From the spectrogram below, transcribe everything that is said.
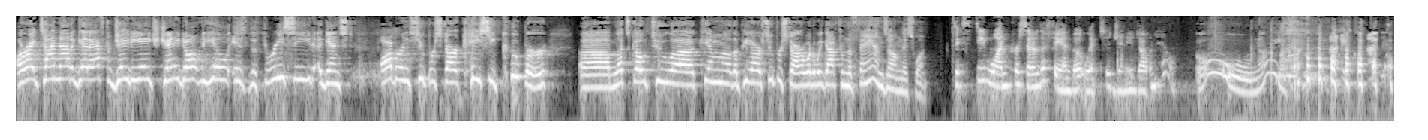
All right, time now to get after JDH. Jenny Dalton Hill is the three seed against Auburn superstar Kasey Cooper. Um, let's go to uh, Kim, uh, the PR superstar. What do we got from the fans on this one? 61% of the fan vote went to Jenny Dalton Hill. Oh, nice.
